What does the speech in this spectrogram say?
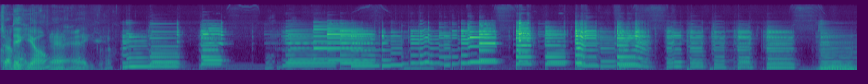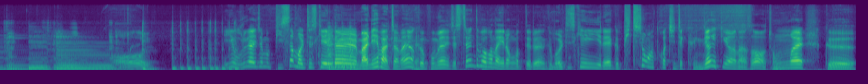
자, neck이요. 예. 네. 네. neck이고요. 우리가 이제 뭐 비싼 multi scale을 많이 해봤잖아요. 네. 그 보면 이제 스트랜드버그나 이런 것들은 그 multi scale의 그 피치 정확도가 진짜 굉장히 뛰어나서 정말 그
